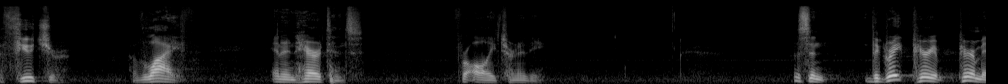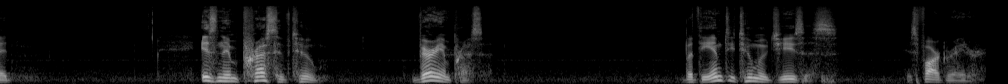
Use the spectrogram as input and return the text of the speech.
a future of life and inheritance for all eternity. Listen, the Great Pyramid is an impressive tomb, very impressive. But the empty tomb of Jesus is far greater.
